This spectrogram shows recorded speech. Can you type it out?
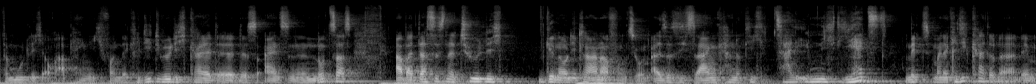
vermutlich auch abhängig von der Kreditwürdigkeit äh, des einzelnen Nutzers. Aber das ist natürlich genau die Klarna-Funktion. Also, dass ich sagen kann, okay, ich zahle eben nicht jetzt mit meiner Kreditkarte oder dem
